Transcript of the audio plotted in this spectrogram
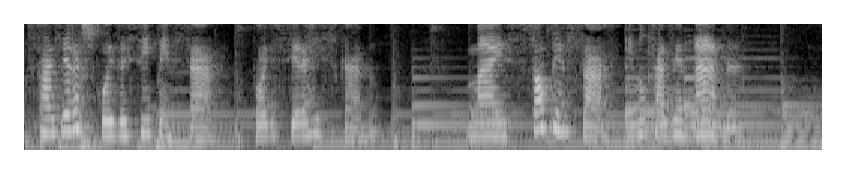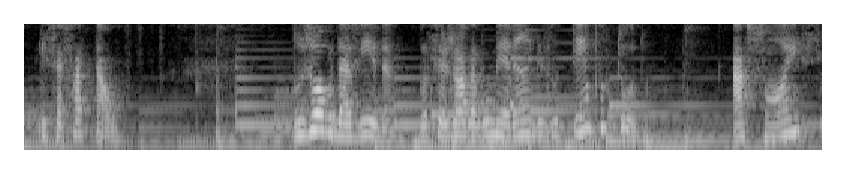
fazer as coisas sem pensar pode ser arriscado, mas só pensar e não fazer nada, isso é fatal. No jogo da vida, você joga bumerangues o tempo todo. Ações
